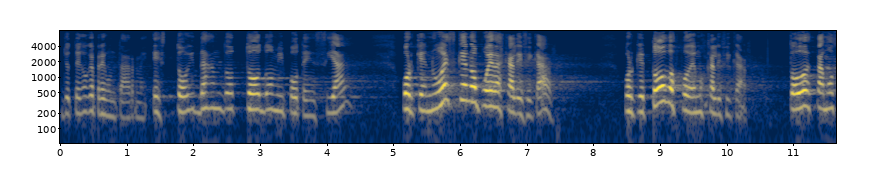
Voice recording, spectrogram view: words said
yo tengo que preguntarme, ¿estoy dando todo mi potencial? Porque no es que no puedas calificar porque todos podemos calificar, todos estamos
